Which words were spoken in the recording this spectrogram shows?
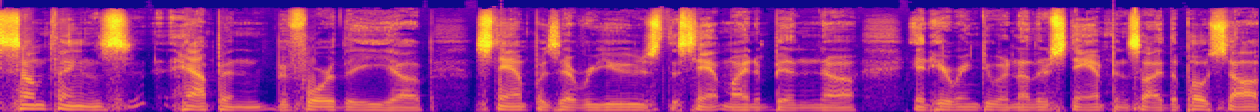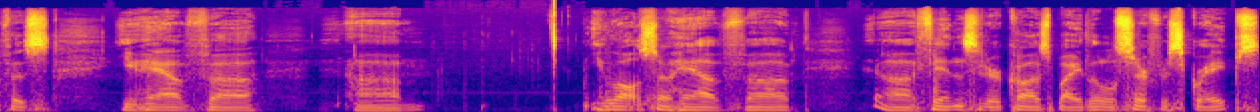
Some things happen before the uh, stamp was ever used. The stamp might have been uh, adhering to another stamp inside the post office. You have. Uh, um, you also have uh, uh, thins that are caused by little surface scrapes.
